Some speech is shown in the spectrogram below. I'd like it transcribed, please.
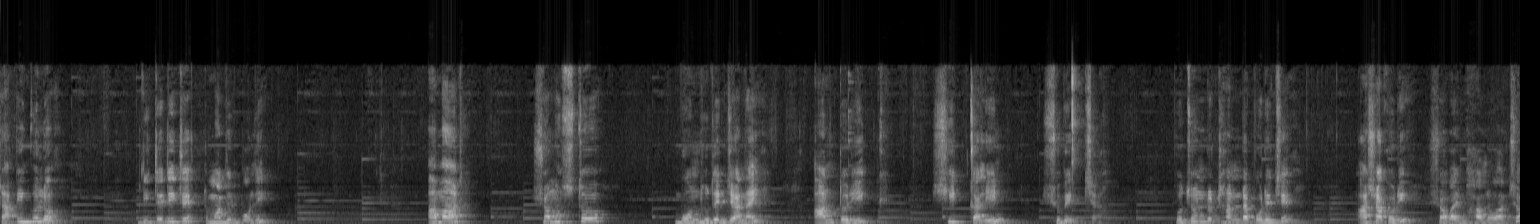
স্টাফিংগুলো দিতে দিতে তোমাদের বলি। আমার সমস্ত বন্ধুদের জানাই আন্তরিক শীতকালীন শুভেচ্ছা। প্রচণ্ড ঠান্ডা পড়েছে। আশা করি সবাই ভালো আছো,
